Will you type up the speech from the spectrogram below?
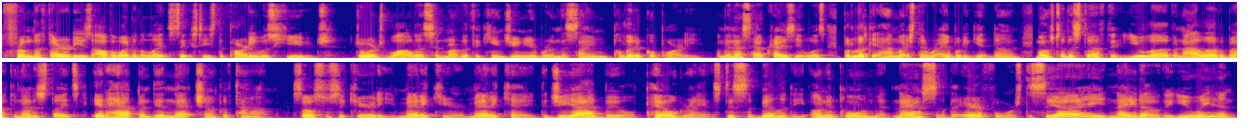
From the 30s all the way to the late 60s, the party was huge. George Wallace and Martin Luther King Jr. were in the same political party. I mean, that's how crazy it was. But look at how much they were able to get done. Most of the stuff that you love and I love about the United States, it happened in that chunk of time. Social Security, Medicare, Medicaid, the GI Bill, Pell Grants, disability, unemployment, NASA, the Air Force, the CIA, NATO, the UN.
